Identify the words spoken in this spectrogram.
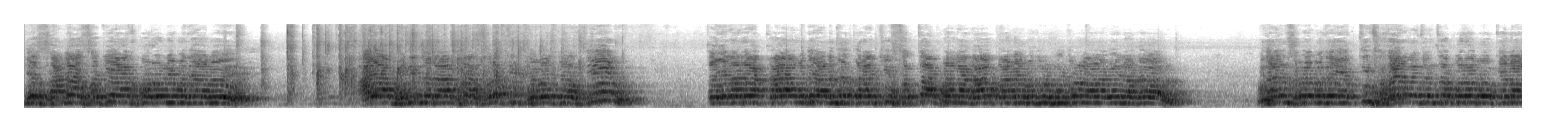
हे सांगायसाठी आज कोरोनामध्ये आलोय. आया बहिणी जर आपल्या सुरक्षित ठेवायच्या असतील तर येणाऱ्या काळामध्ये अनगरकरांची सत्ता आपल्याला गाव पाण्यामधून उचलून लावावी लागल. विधानसभेमध्ये एकतीस हजार त्यांचा पराभव केला.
